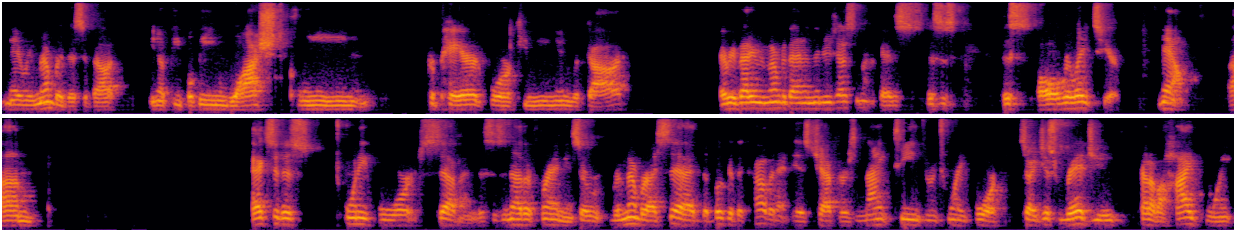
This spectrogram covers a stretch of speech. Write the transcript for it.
You may remember this about, you know, people being washed clean and prepared for communion with God. Everybody remember that in the New Testament? Okay, this, this is this all relates here. Now, um, Exodus 24 7. This is another framing. So remember, I said the book of the covenant is chapters 19 through 24. So I just read you kind of a high point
